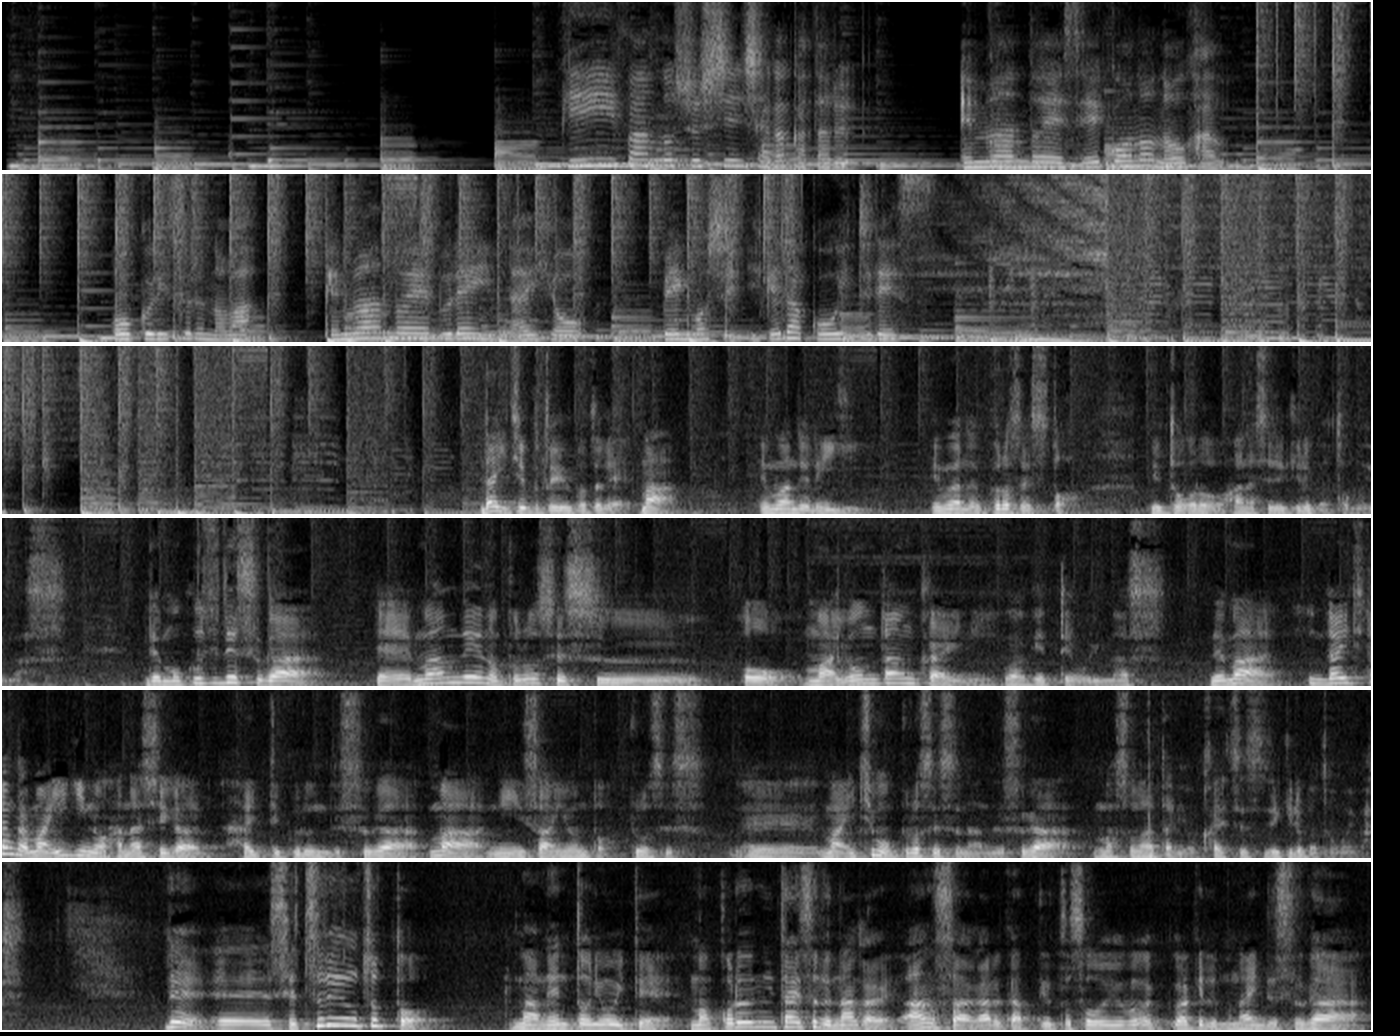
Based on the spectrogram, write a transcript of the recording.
PE ファンド出身者が語る M&A 成功のノウハウ。お送りするのは M&A ブレイン代表弁護士池田光一です。第1部ということで、まあ、M&A の意義 M&A のプロセスというところをお話しできればと思います。で目次ですが M&A のプロセスを、まあ、4段階に分けております。でまあ第1段階まあ意義の話が入ってくるんですがまあ234とプロセス、えー、まあ1もプロセスなんですが、まあ、そのあたりを解説できればと思います。で、えー、説明をちょっとまあ念頭において、まあこれに対するなんかアンサーがあるかっていうとそういうわけでもないんですが、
